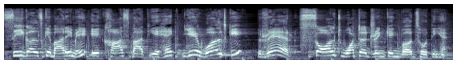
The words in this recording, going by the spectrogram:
सीगल्स के बारे में एक खास बात यह है, ये वर्ल्ड की rare salt water drinking birds होती हैं।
